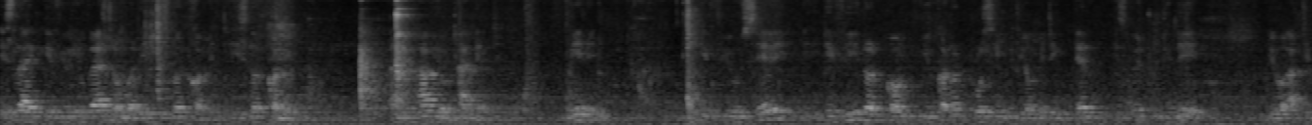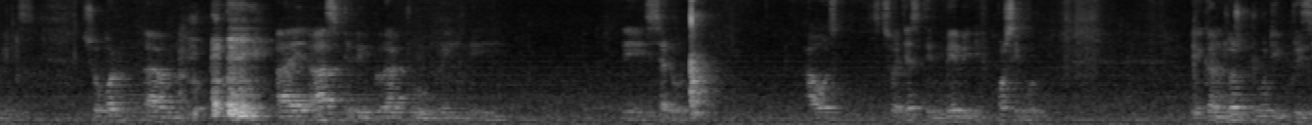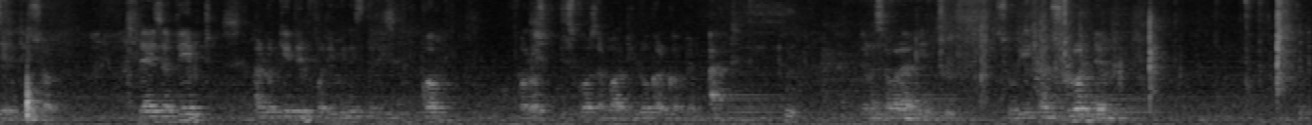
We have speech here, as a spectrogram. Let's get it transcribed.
It's like if you invite somebody, he's not coming, he's not coming, and you have your target. Meaning, if you say, if he don't come, you cannot proceed with your meeting, then it's going to delay your activities. So what, um, I asked the clerk to bring the, the schedule. I was suggesting maybe, if possible, they can just do the presentation. There is a date allocated for the ministry to come for us to discuss about the local government act. You understand? So we can slot them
